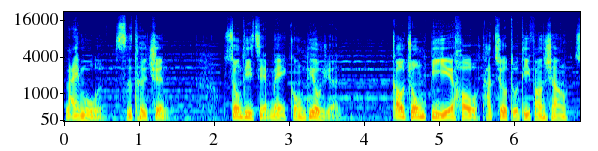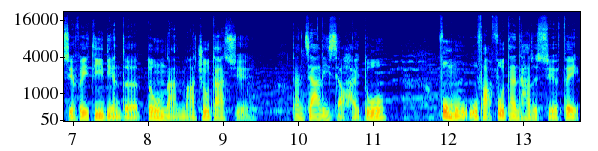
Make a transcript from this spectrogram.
莱姆斯特镇，兄弟姐妹共六人。高中毕业后，他就读地方上学费低廉的东南麻州大学。但家里小孩多，父母无法负担他的学费，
